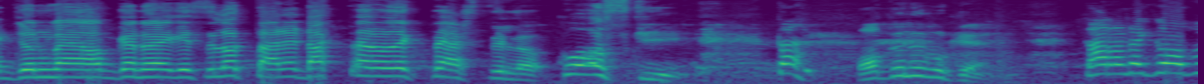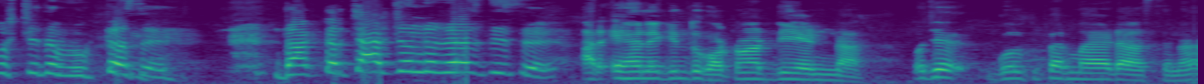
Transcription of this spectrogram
একজন ভাই অজ্ঞান হয়ে গেছিল তারে ডাক্তারও দেখতে আসছিল। কস কি? অজ্ঞান কেন? তারা নাকি অপুষ্টিতে ভুগতেছে। ডাক্তার চারজনের রেস্ট দিছে। আর এখানে কিন্তু ঘটনার দিয়ে না। ওই যে গোলকিপার মায়াটা আছে না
